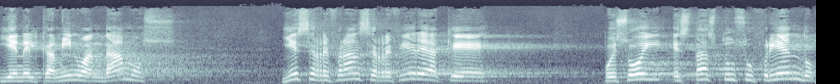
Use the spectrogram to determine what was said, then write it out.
y en el camino andamos. Y ese refrán se refiere a que, pues hoy estás tú sufriendo,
